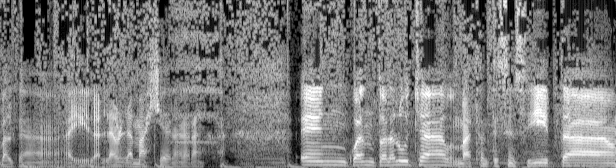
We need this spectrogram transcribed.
Valga ahí la magia de la naranja. En cuanto a la lucha, bastante sencillita.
